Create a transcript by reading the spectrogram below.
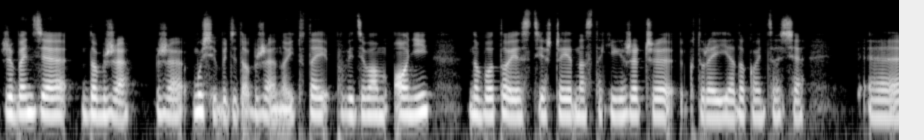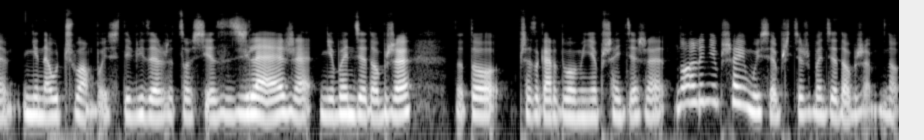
że będzie dobrze, że musi być dobrze. No i tutaj powiedziałam oni, no bo to jest jeszcze jedna z takich rzeczy, której ja do końca się e, nie nauczyłam, bo jeśli widzę, że coś jest źle, że nie będzie dobrze, no to przez gardło mi nie przejdzie, że no ale nie przejmuj się, przecież będzie dobrze. No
